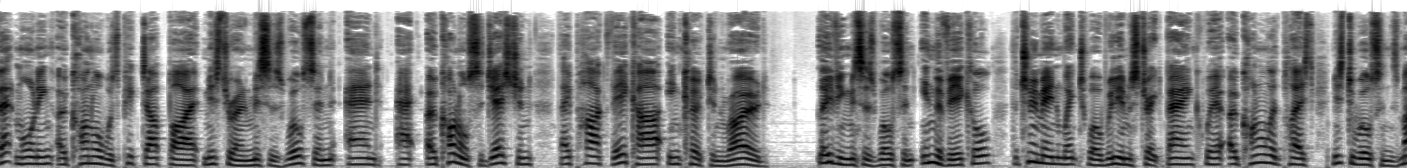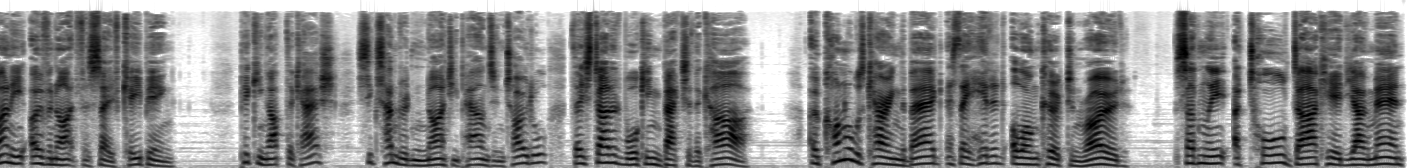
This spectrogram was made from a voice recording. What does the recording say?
That morning, O'Connell was picked up by Mr. and Mrs. Wilson, and at O'Connell's suggestion, they parked their car in Kirketon Road. Leaving Mrs. Wilson in the vehicle, the two men went to a William Street bank where O'Connell had placed Mr. Wilson's money overnight for safekeeping. Picking up the cash, £690 in total, they started walking back to the car. O'Connell was carrying the bag as they headed along Kirketon Road. Suddenly, a tall, dark haired young man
